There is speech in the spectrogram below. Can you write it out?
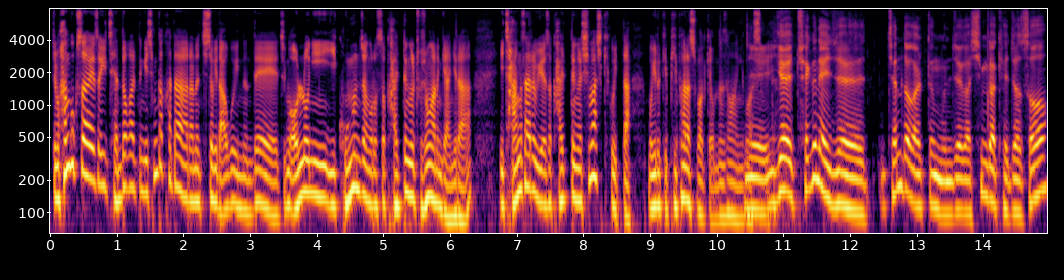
지금 한국 사회에서 이 젠더 갈등이 심각하다라는 지적이 나오고 있는데 지금 언론이 이 공론장으로서 갈등을 조정하는 게 아니라 이 장사를 위해서 갈등을 심화시키고 있다. 뭐 이렇게 비판할 수밖에 없는 상황인 것 예, 같습니다. 이게 최근에 이제 젠더 갈등 문제가 심각해져서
